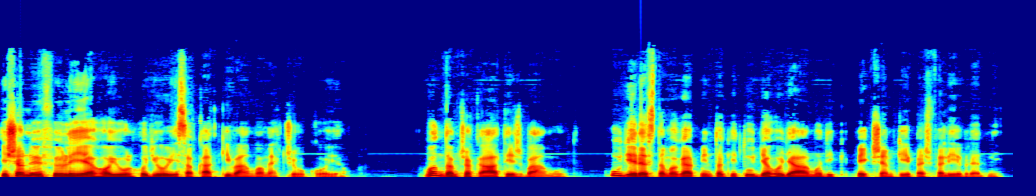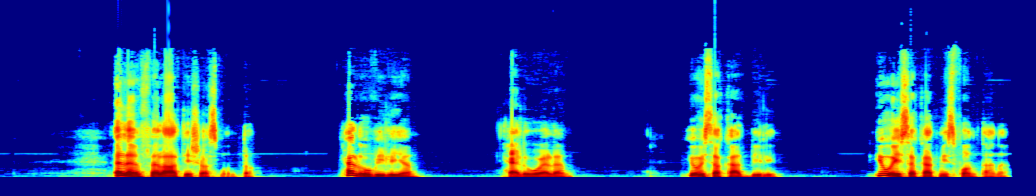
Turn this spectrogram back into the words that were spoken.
és a nő föléje hajol, hogy jó éjszakát kívánva megcsókolja. Vandam csak állt és bámult. Úgy érezte magát, mint aki tudja, hogy álmodik, mégsem képes felébredni. Ellen felállt, és azt mondta. Hello, William. Hello, Ellen. Jó éjszakát, Billy. Jó éjszakát, Miss Fontana.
